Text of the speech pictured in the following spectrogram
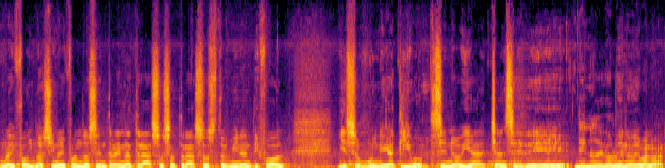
no hay fondos. Si no hay fondos, entran en atrasos, atrasos terminan en default y eso es muy negativo. Entonces no había chances de, no, devaluar.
